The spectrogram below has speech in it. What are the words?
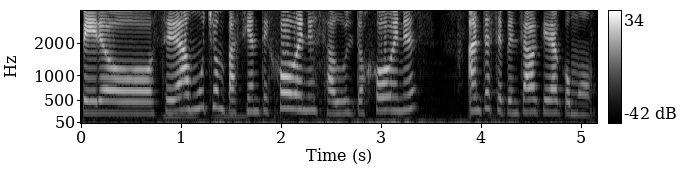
pero se da mucho en pacientes jóvenes, adultos jóvenes. Antes se pensaba que era como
